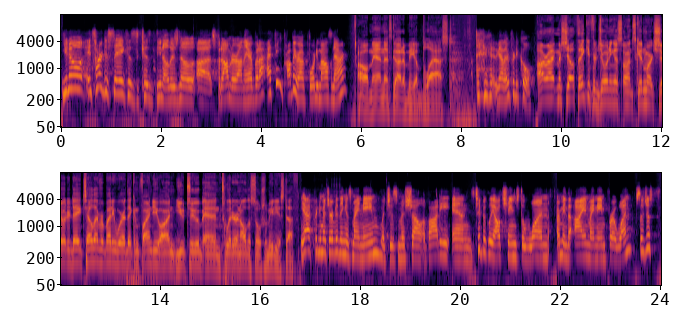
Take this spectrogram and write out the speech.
You know, it's hard to say because because you know there's no uh, speedometer on there, but I, I think probably around 40 miles an hour. Oh man, that's got to be a blast. yeah, they're pretty cool. All right, Michele, thank you for joining us on Skidmark's show today. Tell everybody where they can find you on YouTube and Twitter and all the social media stuff. Yeah, pretty much everything is my name, which is Michele Abbate, and typically I'll change the one, I mean the I in my name for a one. So just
